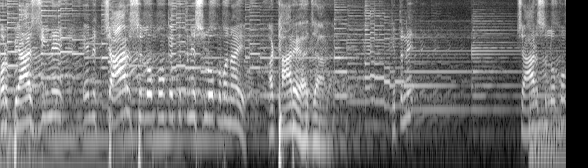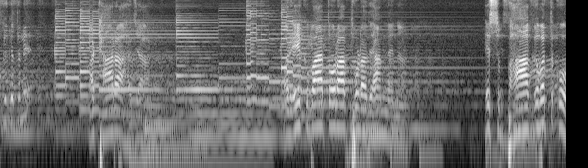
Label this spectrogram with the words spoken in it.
और व्यास जी ने इन चार श्लोकों के कितने श्लोक बनाए? अठारह हज़ार। कितने? चार श्लोकों के कितने? अठारह हज़ार। और एक बात और आप थोड़ा ध्यान देना। इस भागवत को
